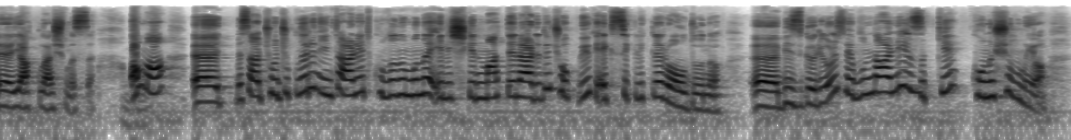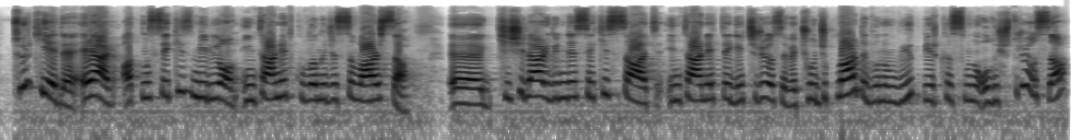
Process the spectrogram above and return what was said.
e, yaklaşması. Ama e, mesela çocukların internet kullanımına ilişkin maddelerde de çok büyük eksiklikler olduğunu e, biz görüyoruz ve bunlar ne yazık ki konuşulmuyor. Türkiye'de eğer 68 milyon internet kullanıcısı varsa e, kişiler günde 8 saat internette geçiriyorsa ve çocuklar da bunun büyük bir kısmını oluşturuyorsa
